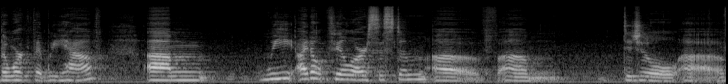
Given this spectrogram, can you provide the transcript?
the work that we have. Um, we, I don't feel our system of um, digital uh,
